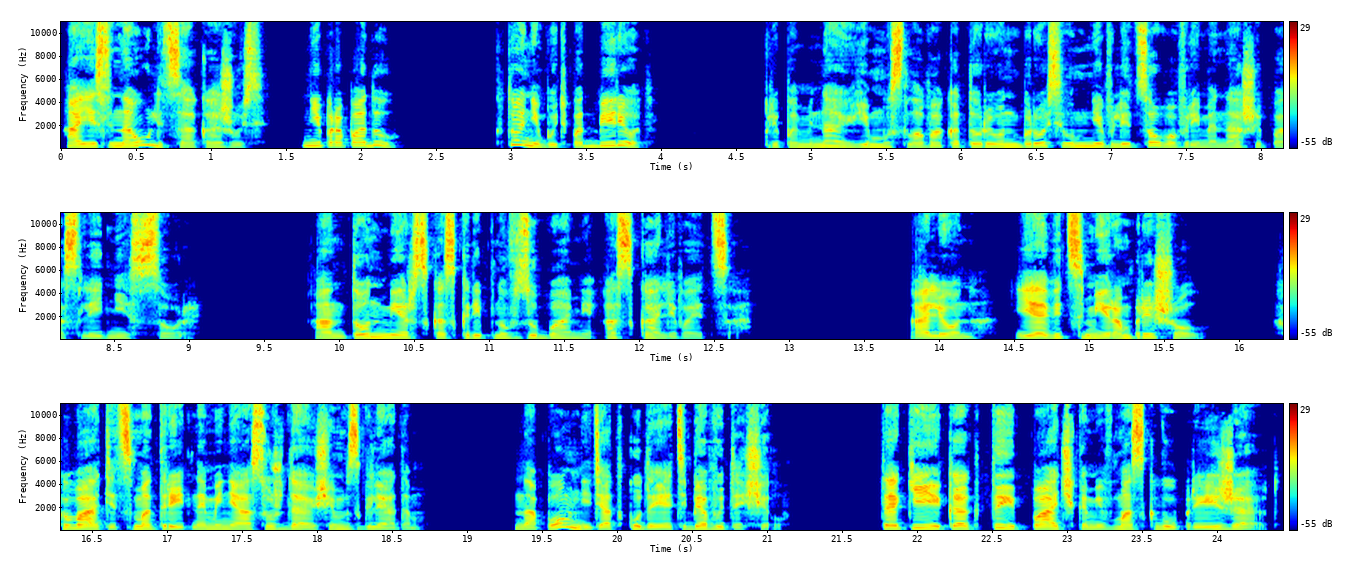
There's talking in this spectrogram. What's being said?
а если на улице окажусь, не пропаду. Кто-нибудь подберет. Припоминаю ему слова, которые он бросил мне в лицо во время нашей последней ссоры. Антон, мерзко скрипнув зубами, оскаливается. «Алена, я ведь с миром пришел. Хватит смотреть на меня осуждающим взглядом. Напомнить, откуда я тебя вытащил? Такие, как ты, пачками в Москву приезжают,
